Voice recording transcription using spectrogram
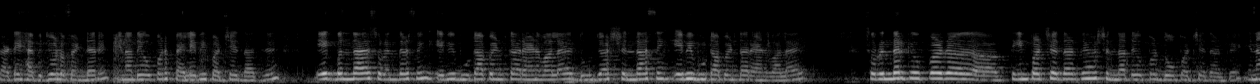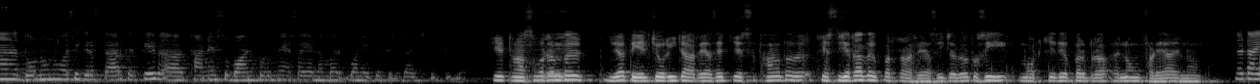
ਸਾਡੇ हैबिचुअल ऑफेंडर हैं ਇਹਨਾਂ ਦੇ ਉੱਪਰ ਪਹਿਲੇ ਵੀ ਪਰਚੇ ਦਰਜ ਹੈ एक बंदा है सुरेंद्र सिंह ये भी बूटा पिंड का रहने वाला है दूजा शिंदा सिंह ये भी बूटा पिंड का रहने वाला है सुरेंद्र के ऊपर अ, तीन पर्चे दर्ज हैं और शिंदा के ऊपर दो पर्चे दर्ज हैं इन्होंने दोनों ਨੂੰ ਅਸੀਂ ਗ੍ਰਿਫਤਾਰ ਕਰਕੇ ਅ, ਥਾਣੇ ਸੁਬਾਨਪੁਰ में एफ आई आर नंबर 186 ਦਰਜ ਕੀਤੀ ਹੈ ਇਹ ਟਰਾਂਸਫਾਰਮਰ ਦਾ ਜਿਹੜਾ ਤੇਲ ਚੋਰੀ ਚੱਲ ਰਿਹਾ ਸੀ ਕਿਸ ਥਾਂ ਤੋਂ ਕਿਸ ਜਗ੍ਹਾ ਦੇ ਉੱਪਰ ਚੱਲ ਰਿਹਾ ਸੀ ਜਦੋਂ ਤੁਸੀਂ ਮੋਰਚੇ ਦੇ ਉੱਪਰ ਬਰਾ- ਇਹਨੂੰ ਫੜਿਆ ਇਹਨੂੰ that I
